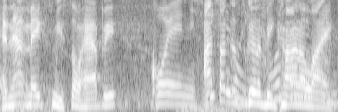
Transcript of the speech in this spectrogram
And that makes me so happy I thought this was gonna be kind of like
